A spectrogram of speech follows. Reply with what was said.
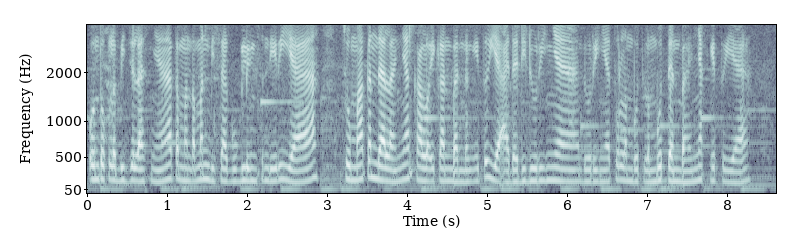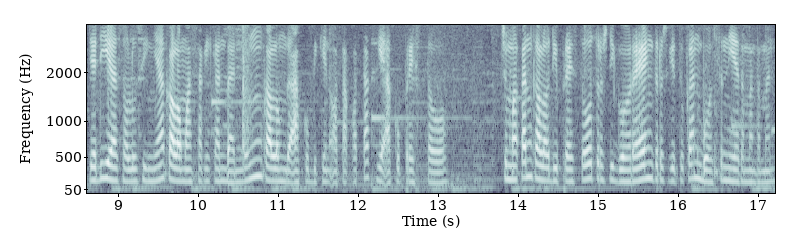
Untuk lebih jelasnya teman-teman bisa googling sendiri ya. Cuma kendalanya kalau ikan bandeng itu ya ada di durinya. Durinya tuh lembut-lembut dan banyak gitu ya jadi ya solusinya kalau masak ikan bandeng kalau nggak aku bikin otak-otak ya aku presto. Cuma kan kalau di presto terus digoreng terus gitu kan bosen ya teman-teman.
